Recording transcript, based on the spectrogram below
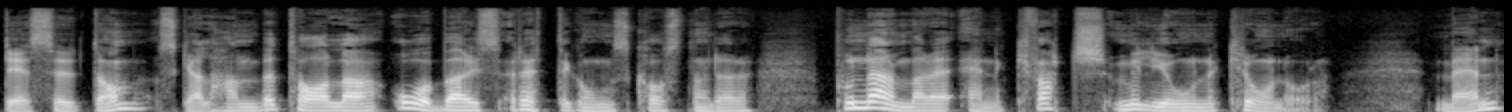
Dessutom skall han betala Åbergs rättegångskostnader på närmare en kvarts miljon kronor. Men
